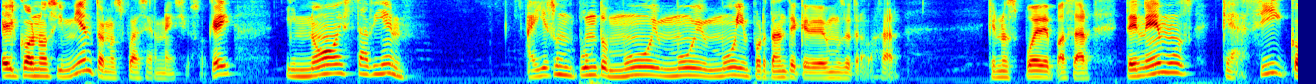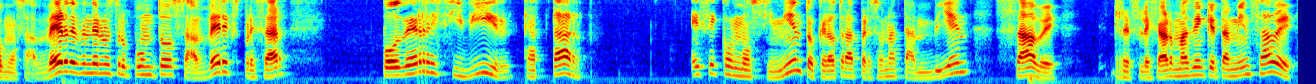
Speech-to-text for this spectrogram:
El conocimiento nos puede hacer necios, ¿ok? Y no está bien. Ahí es un punto muy, muy, muy importante que debemos de trabajar que nos puede pasar. Tenemos que así como saber defender nuestro punto, saber expresar, poder recibir, captar ese conocimiento que la otra persona también sabe reflejar, más bien que también sabe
